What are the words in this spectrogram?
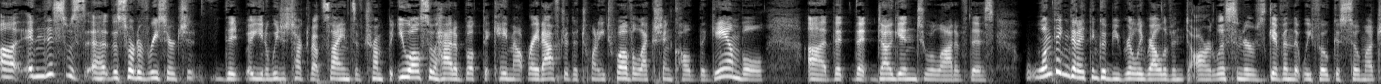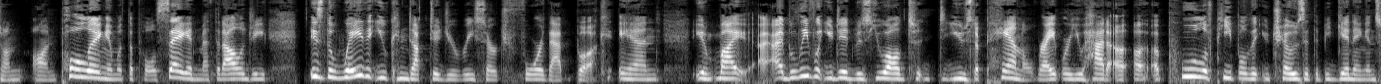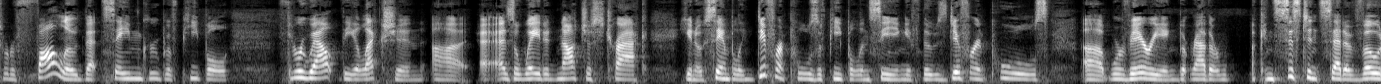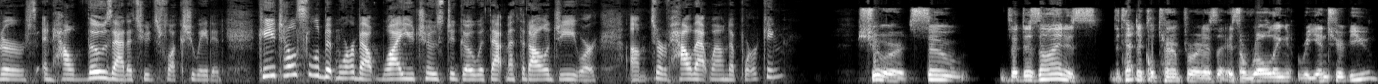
Uh, and this was uh, the sort of research that you know we just talked about science of Trump, but you also had a book that came out right after the 2012 election called The Gamble uh, that that dug into a lot of this. One thing that I think would be really relevant to our listeners, given that we focus so much on on polling and what the polls say and methodology, is the way that you conducted your research for that book. And you know, my I believe what you did was you all t- used a panel, right, where you had a, a, a pool of people that you chose at the beginning and sort of followed that same group of people throughout the election uh, as a way to not just track, you know, sampling different pools of people and seeing if those different pools uh, were varying, but rather a consistent set of voters and how those attitudes fluctuated. Can you tell us a little bit more about why you chose to go with that methodology or um, sort of how that wound up working? Sure. So the design is the technical term for it is a, is a rolling re-interview.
